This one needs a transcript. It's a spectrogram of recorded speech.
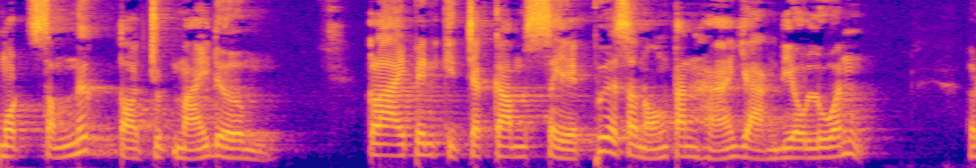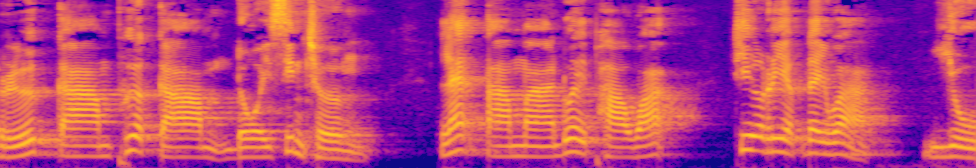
หมดสำนึกต่อจุดหมายเดิม กลายเป็นกิจกรรมเสพเพื่อสนองตันหาอย่างเดียวล้วน หรือกามเพื่อกามโดยสิ้นเชิง และตามมาด้วยภาวะที่เรียกได้ว่า อยู่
